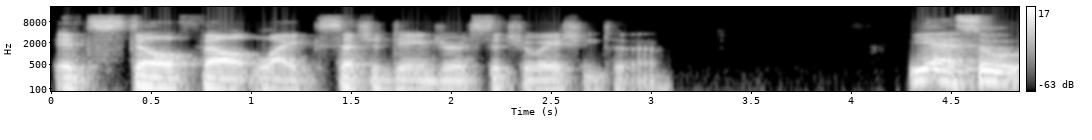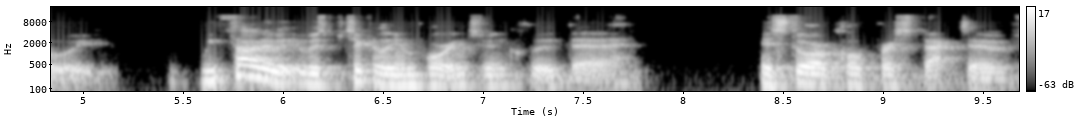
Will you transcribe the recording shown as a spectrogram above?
it still felt like such a dangerous situation to them yeah so we thought it was particularly important to include the historical perspective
